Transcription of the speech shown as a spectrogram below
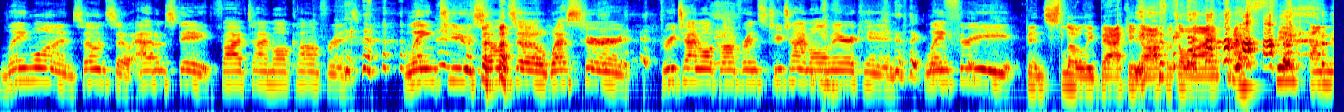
lane one so and so Adams State five time all conference lane two, so and so, Western, three time All Conference, two time All American. Like, lane three. Been slowly backing off of the line. I think I'm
